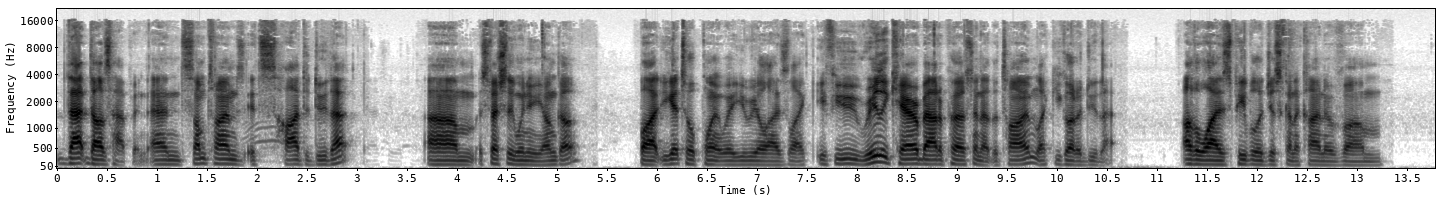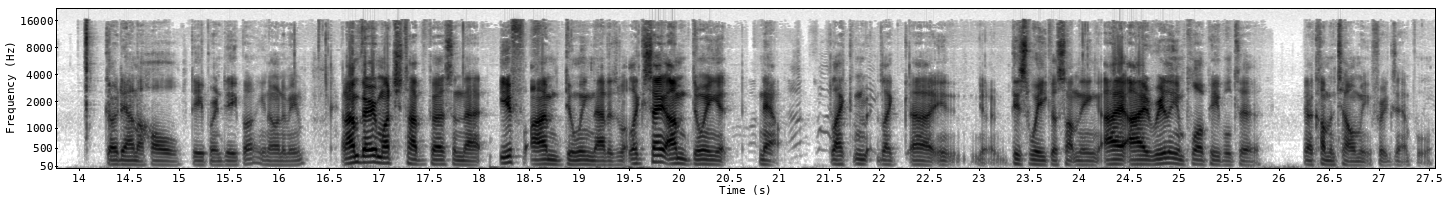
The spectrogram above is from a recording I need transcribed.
that does happen. And sometimes it's hard to do that um, especially when you're younger. But you get to a point where you realize like if you really care about a person at the time like you got to do that. Otherwise people are just going to kind of um, go down a hole deeper and deeper you know what i mean? And i'm very much the type of person that if i'm doing that as well like say i'm doing it now like like uh in, you know this week or something i i really implore people to you know come and tell me for example.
